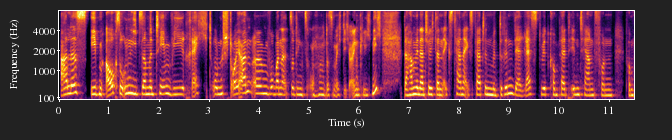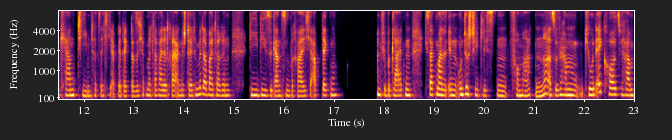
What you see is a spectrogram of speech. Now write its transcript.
alles, eben auch so unliebsame Themen wie Recht und Steuern, ähm, wo man halt so denkt, so, oh, das möchte ich eigentlich nicht. Da haben wir natürlich dann externe Expertinnen mit drin. Der Rest wird komplett intern von, vom Kernteam tatsächlich abgedeckt. Also ich habe mittlerweile drei angestellte Mitarbeiterinnen, die diese ganzen Bereiche abdecken. Und wir begleiten, ich sag mal, in unterschiedlichsten Formaten. Ne? Also wir haben QA-Calls, wir haben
